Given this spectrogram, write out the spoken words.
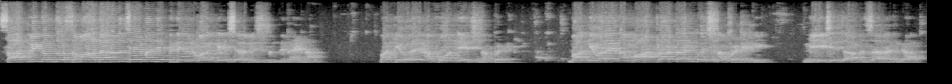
సాత్వికంతో సమాధానం చేయమని చెప్పి దేవుని వాక్యం సెలవిస్తుంది నాయన. మాకెవరైనా ఫోన్ చేసినప్పటికీ మాకెవరైనా మాట్లాడటానికి వచ్చినప్పటికీ మీ చిత్తానుసారంగా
